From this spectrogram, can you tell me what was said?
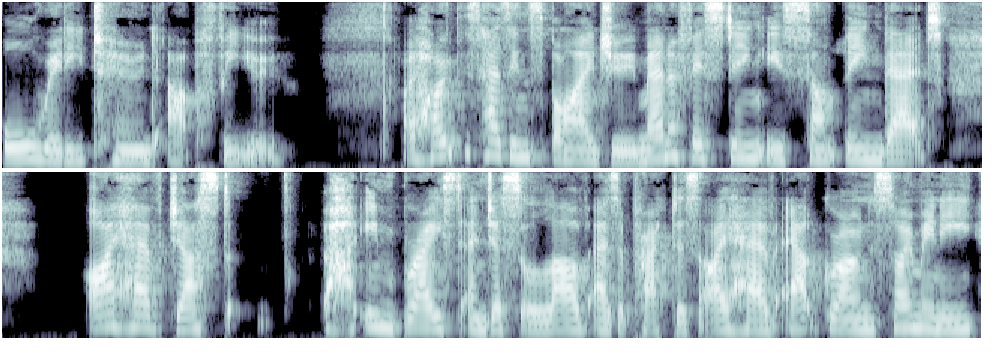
already turned up for you. I hope this has inspired you. Manifesting is something that I have just embraced and just love as a practice. I have outgrown so many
